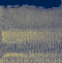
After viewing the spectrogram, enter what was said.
Game!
